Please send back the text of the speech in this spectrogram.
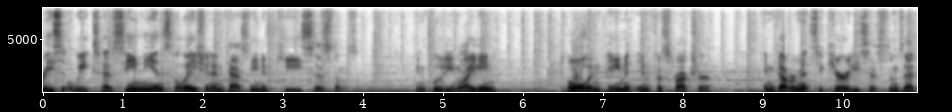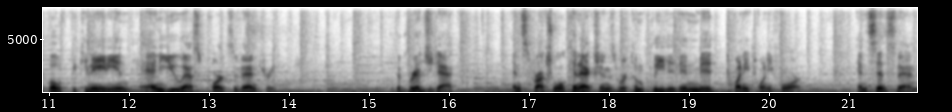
Recent weeks have seen the installation and testing of key systems, including lighting, toll and payment infrastructure, and government security systems at both the Canadian and U.S. ports of entry. The bridge deck and structural connections were completed in mid 2024, and since then,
